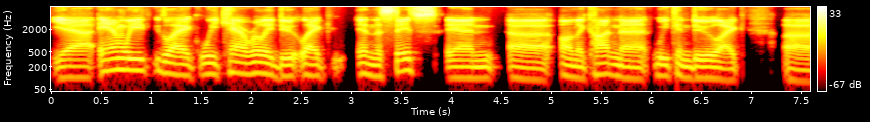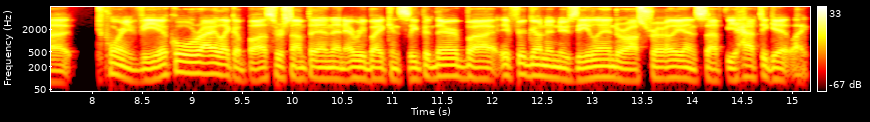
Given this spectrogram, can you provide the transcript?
Yeah, and we like we can't really do like in the states and uh on the continent we can do like uh touring vehicle, right? Like a bus or something, and then everybody can sleep in there. But if you're going to New Zealand or Australia and stuff, you have to get like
